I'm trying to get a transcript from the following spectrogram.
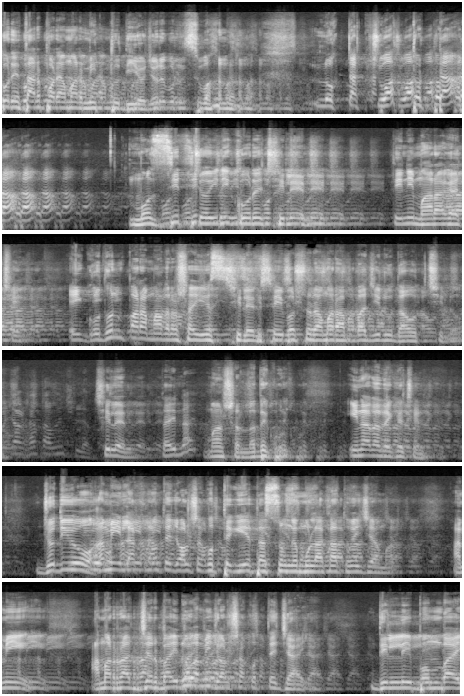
করে তারপরে আমার মৃত্যু দিও। জোরে বলুন, সুবহানাল্লাহ। লোকটা চুয়াত্তরটা মসজিদ তৈরি করেছিলেন। তিনি মারা গেছেন এই গোধনপাড়া মাদ্রাসায় এসেছিলেন। সেই বছর আমার আব্বাজিরও দাওয়াত ছিল। ছিলেন, তাই না? মার্শাল্লাহ দেখুন। ইনারা দেখেছেন। যদিও আমি লখনৌতে জলসা করতে গিয়ে তার সঙ্গে মুলাকাত হয়েছে আমার। আমি আমার রাজ্যের বাইরেও আমি জলসা করতে যাই। দিল্লি, বোম্বাই,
